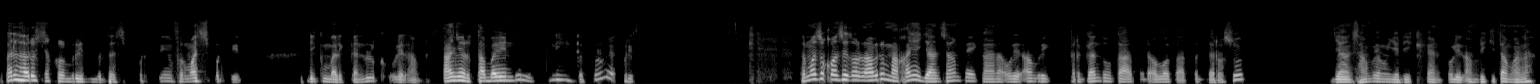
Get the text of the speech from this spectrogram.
Padahal harusnya kalau berita-berita seperti informasi seperti itu dikembalikan dulu ke ulil amri. Tanya dulu, tabayin dulu. Ini betul nggak berita? Termasuk konsep ulil amri, makanya jangan sampai karena ulil amri tergantung taat pada Allah, taat pada Rasul, jangan sampai menjadikan ulil amri kita malah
